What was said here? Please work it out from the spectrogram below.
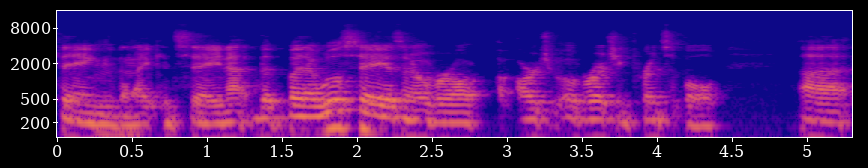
thing mm-hmm. that i can say not but i will say as an overall arch, overarching principle uh,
